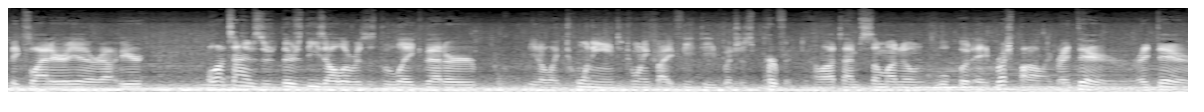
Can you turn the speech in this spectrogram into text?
big flat area or out here. A lot of times there's, there's these all over the lake that are you know like 20 to 25 feet deep which is perfect a lot of times someone will put a brush pile like right there right there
